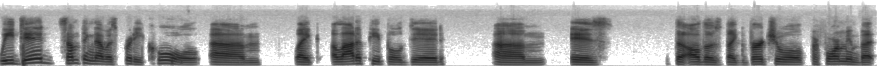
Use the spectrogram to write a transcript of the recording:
we did something that was pretty cool. Um like a lot of people did um is the all those like virtual performing, but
